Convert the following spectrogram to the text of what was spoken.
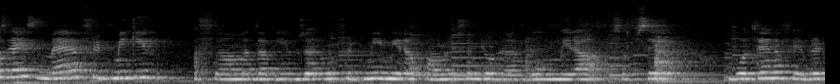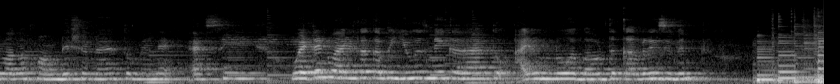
बिकॉज़ गाइज़ मैं फिटमी की मतलब यूज़र हूँ फिटमी मेरा फाउंडेशन जो है, वो मेरा सबसे बोलते हैं ना फेवरेट वाला फाउंडेशन है। तो मैंने ऐसी वेट एंड वाइल्ड का कभी यूज़ नहीं करा है तो I don't know about the coverage even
